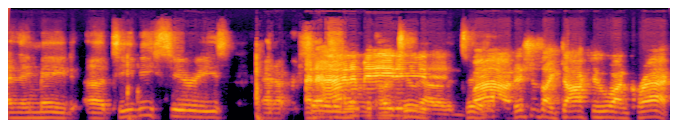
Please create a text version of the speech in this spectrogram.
and they made a TV series and a an animated. cartoon out of it too. Wow, this is like Doctor Who on crack.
